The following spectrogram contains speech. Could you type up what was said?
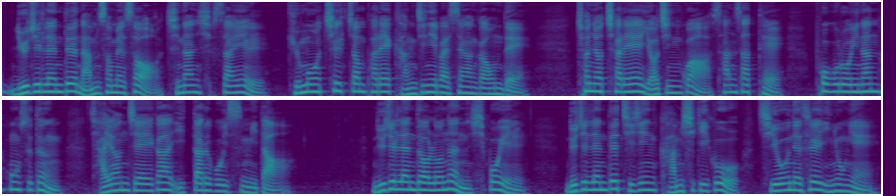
뉴질랜드 남섬에서 지난 14일 규모 7.8의 강진이 발생한 가운데 천여 차례의 여진과 산사태, 폭우로 인한 홍수 등 자연재해가 잇따르고 있습니다. 뉴질랜드 언론은 15일 뉴질랜드 지진 감시기구 지오넷을 인용해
